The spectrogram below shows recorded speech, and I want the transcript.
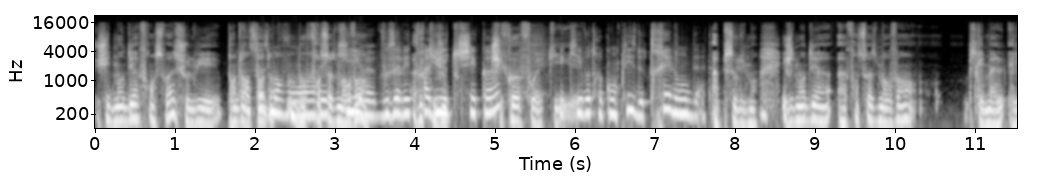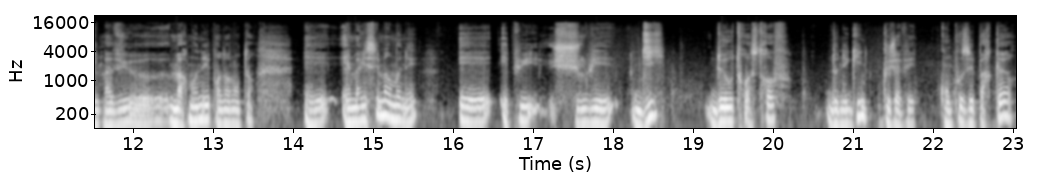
j'ai demandé à Françoise, je lui ai pendant Françoise pendant Morvan, bon, avec Françoise qui Morvan, euh, vous avez qui traduit Tchekhov, Tchekhov, ouais, qui, et qui est votre complice de très longue date. Absolument. Et j'ai demandé à, à Françoise Morvan, parce qu'elle m'a, elle m'a vu euh, marmonner pendant longtemps, et elle m'a laissé marmonner, et, et puis je lui ai dit deux ou trois strophes de Negin que j'avais composées par cœur,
